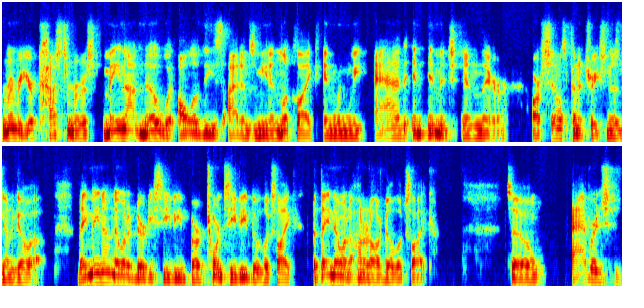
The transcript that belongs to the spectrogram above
Remember, your customers may not know what all of these items mean and look like. And when we add an image in there, our sales penetration is going to go up. They may not know what a dirty CV or torn CV boot looks like, but they know what a $100 bill looks like. So Average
